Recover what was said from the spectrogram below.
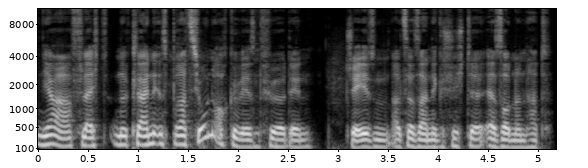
ja, vielleicht eine kleine Inspiration auch gewesen für den Jason, als er seine Geschichte ersonnen hat.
